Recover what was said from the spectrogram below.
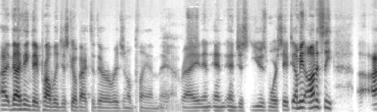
I, I, think they probably just go back to their original plan there, yeah. right? And, and and just use more safety. I mean, honestly, I,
